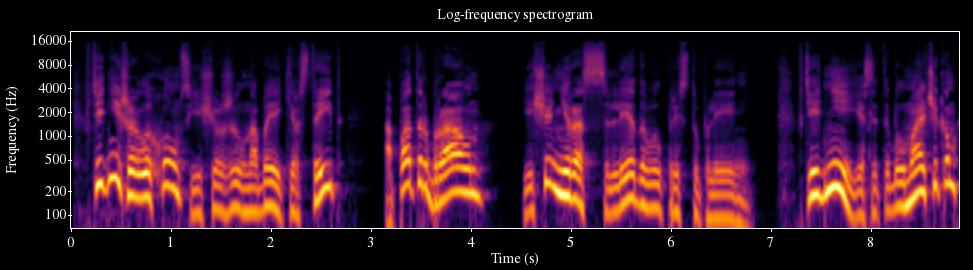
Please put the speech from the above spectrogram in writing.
В те дни Шерлок Холмс еще жил на Бейкер-стрит, а Паттер Браун еще не расследовал преступлений. В те дни, если ты был мальчиком,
